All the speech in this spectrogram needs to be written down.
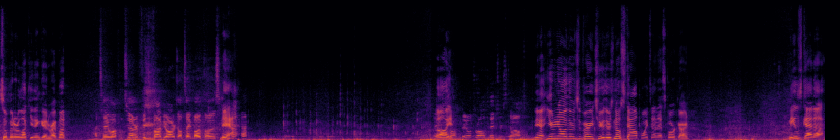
So better lucky than good, right, bud? I tell you what, from 255 yards, I'll take both those. Yeah. They Oh, yeah. draw- They don't draw pictures, Kyle. Yeah, you know, there's very true. There's no style points on that scorecard. Neil's got a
